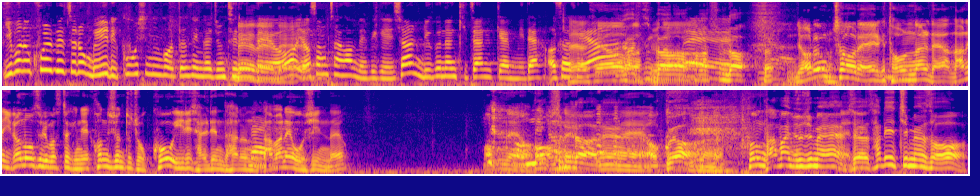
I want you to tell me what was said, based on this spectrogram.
이분은 쿨비즈록 매일 입고 오시는 거 어떤 생각이 좀 드는데요. 네네네. 여성 창업 내비게이션 류근원 기자 함께 합니다. 어서 오세요. 안녕하세요. 반갑습니다. 네. 반갑습니다. 여름철에 이렇게 더운 날 나, 나는 이런 옷을 입었을 때 굉장히 컨디션도 좋고 일이 잘 된다 하는 네. 나만의 옷이 있나요? 없네요. 없습니다. 네, 네, 없고요. 그럼- 다만 요즘에 제가 살이 찌면서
